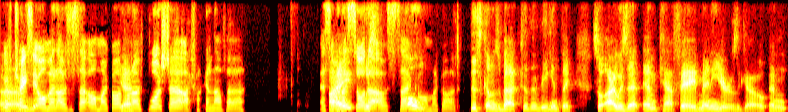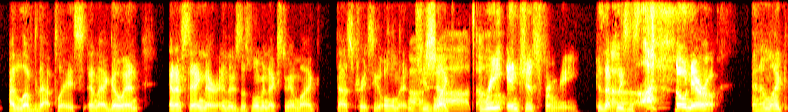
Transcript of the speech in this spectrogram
with Tracey Um, Ullman. I was just like, oh my god, when. I watched her, I fucking love her. And so when I I saw was- that, I was like, oh. oh my god. this comes back to the vegan thing. So I was at M Cafe many years ago and I loved that place. And I go in and I'm staying there and there's this woman next to me. I'm like, that's Tracey Ullman. Oh, She's like shut three inches from me because that place is so narrow. And I'm like,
